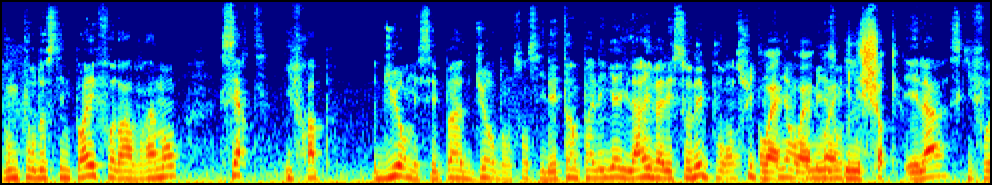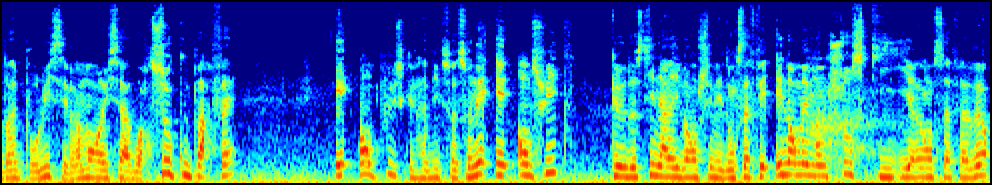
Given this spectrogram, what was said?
Donc pour Dustin Poirier, il faudra vraiment, certes, il frappe dur, mais c'est pas dur dans le sens il éteint pas les gars, il arrive à les sonner pour ensuite les Ouais, en combinaison. ouais, il les choque. Et là, ce qu'il faudrait pour lui, c'est vraiment réussir à avoir ce coup parfait, et en plus que Habib soit sonné, et ensuite que Dustin arrive à enchaîner. Donc ça fait énormément de choses qui iraient en sa faveur,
